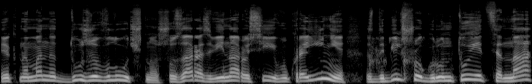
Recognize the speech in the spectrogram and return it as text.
як на мене, дуже влучно, що зараз війна Росії в Україні здебільшого ґрунтується на.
